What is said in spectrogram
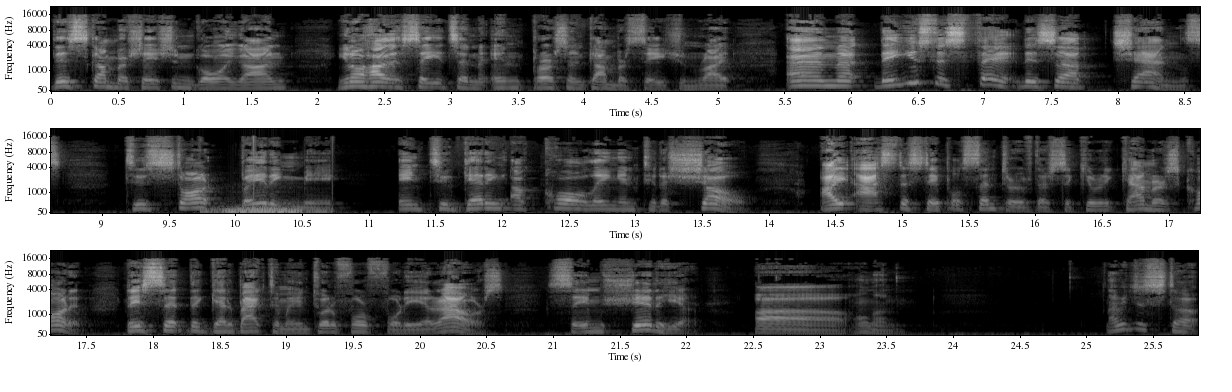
this conversation going on. You know how they say it's an in-person conversation, right? And uh, they use this thing, this uh, chance to start baiting me into getting a calling into the show. I asked the Staples Center if their security cameras caught it. They said they'd get back to me in 24, 48 hours. Same shit here. Uh, hold on. Let me just uh,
